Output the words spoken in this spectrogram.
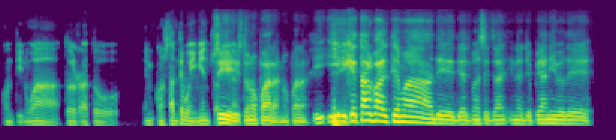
continúa todo el rato en constante movimiento. Sí, esto no para, no para. ¿Y, qué tal va el tema de, de Advanced Design en a nivel de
